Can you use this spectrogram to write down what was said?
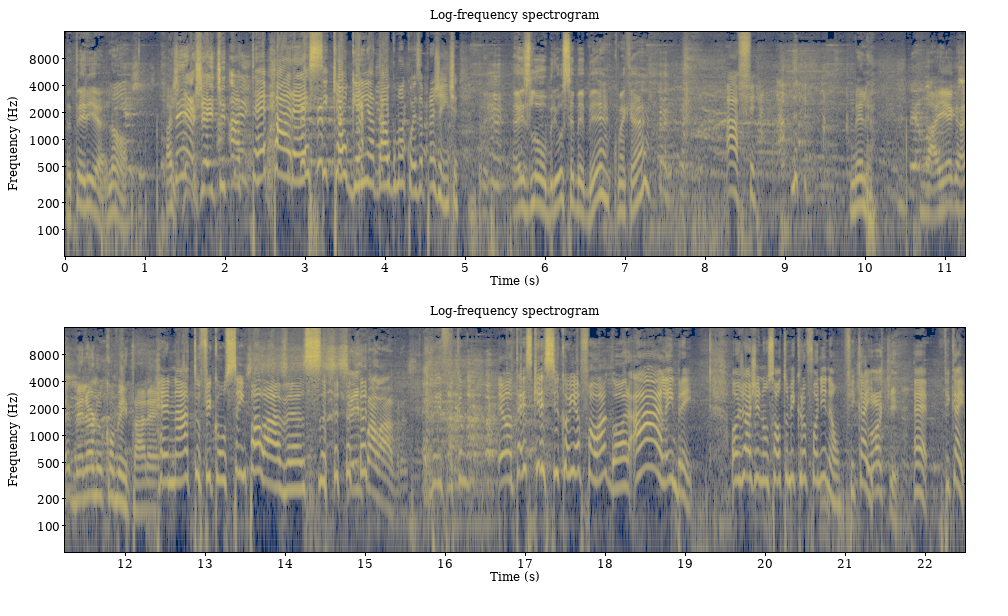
Eu teria, não. Acho Nem que- a gente tem. Até parece que alguém ia dar alguma coisa pra gente. É Slow Brew CBB? Como é que é? Aff, Melhor. Aí é melhor não comentar, né? Renato ficou sem palavras. Sem palavras. Eu até esqueci o que eu ia falar agora. Ah, lembrei. Ô Jorge, não solta o microfone não, fica aí. Tô aqui. É, fica aí.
